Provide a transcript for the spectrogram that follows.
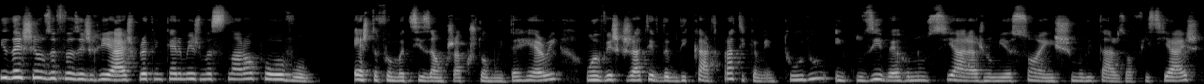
e deixem os afazeres reais para quem quer mesmo acenar ao povo. Esta foi uma decisão que já custou muito a Harry, uma vez que já teve de abdicar de praticamente tudo, inclusive a renunciar às nomeações militares oficiais,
